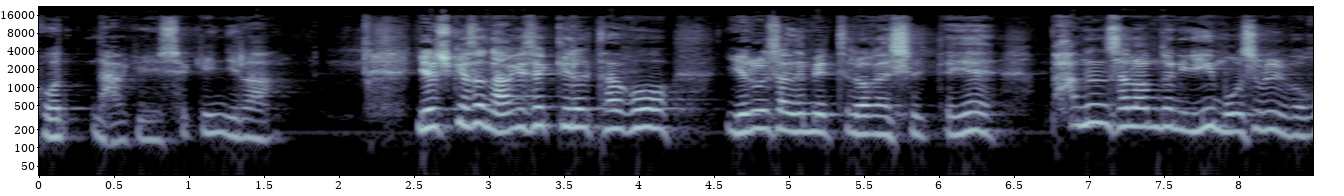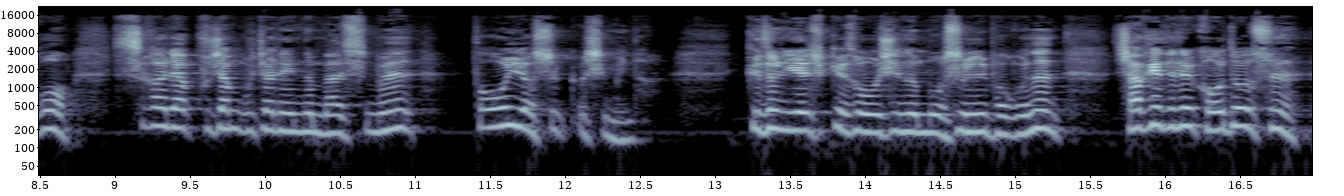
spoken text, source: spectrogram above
곧 나귀의 새끼니라. 예수께서 나귀 새끼를 타고 예루살렘에 들어가실 때에 많은 사람들이 이 모습을 보고 스가랴 9장 9절에 있는 말씀을 떠올렸을 것입니다. 그들은 예수께서 오시는 모습을 보고는 자기들의 겉옷을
